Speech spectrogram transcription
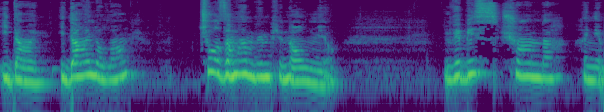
İdeal. İdeal olan çoğu zaman mümkün olmuyor. Ve biz şu anda hani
